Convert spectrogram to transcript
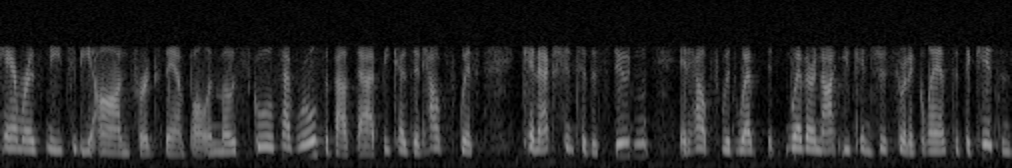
cameras need to be on, for example, and most schools have rules about that because it helps with connection to the student. It helps with web, whether or not you can just sort of glance at the kids and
